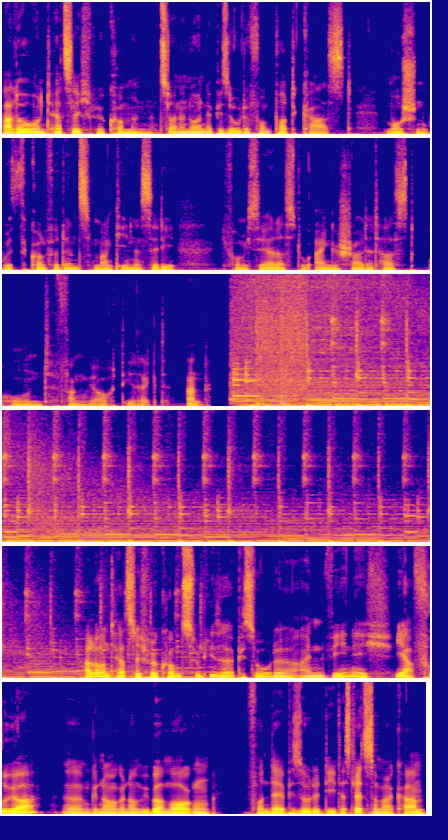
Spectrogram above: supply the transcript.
Hallo und herzlich willkommen zu einer neuen Episode vom Podcast Motion with Confidence Monkey in a City. Ich freue mich sehr, dass du eingeschaltet hast und fangen wir auch direkt an. Hallo und herzlich willkommen zu dieser Episode. Ein wenig, ja, früher, äh, genau genommen übermorgen von der Episode, die das letzte Mal kam.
